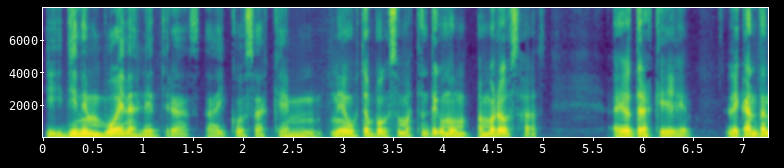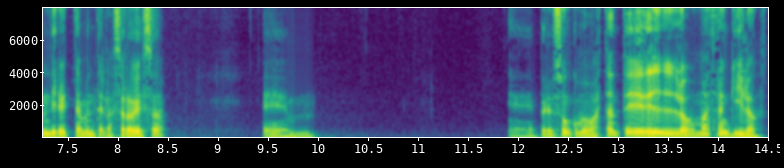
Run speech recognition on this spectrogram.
Y tienen buenas letras. Hay cosas que me gustan porque son bastante como amorosas. Hay otras que le cantan directamente la cerveza. Em, eh, pero son como bastante los más tranquilos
